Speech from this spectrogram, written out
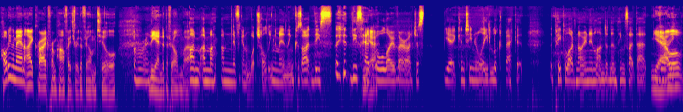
Holding the Man, I cried from halfway through the film till The end of the film. Um, I'm I'm I'm never going to watch Holding the Man then because I this this had Yeah. all over. I just yeah continually looked back at the people I've known in London and things like that. yeah, Very well.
